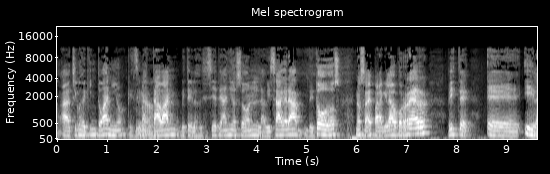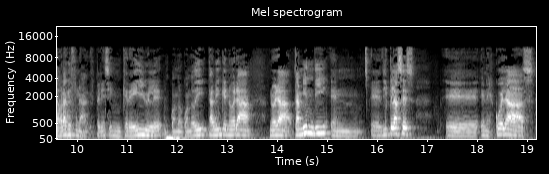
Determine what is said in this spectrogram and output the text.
chi- a chicos de quinto año, que encima Mirá. estaban, viste que los 17 años son la bisagra de todos, no sabes para qué lado correr, viste. Eh, y la verdad que fue una experiencia increíble cuando, cuando di, está bien que no era, no era, también di en, eh, di clases en escuelas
